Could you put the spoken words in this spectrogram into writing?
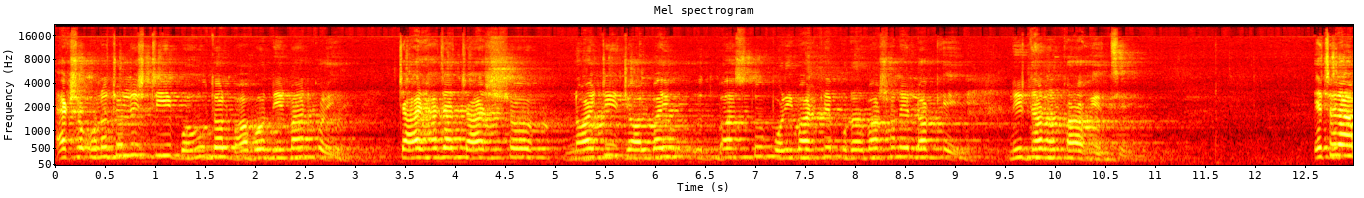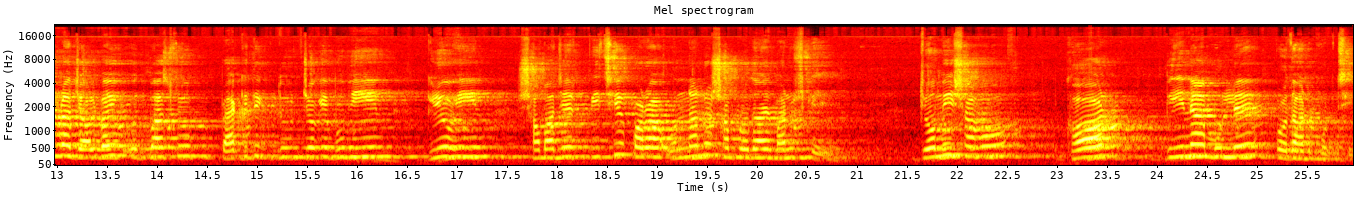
একশো উনচল্লিশটি বহুতল ভবন নির্মাণ করে চার হাজার চারশো নয়টি জলবায়ু উদ্বাস্তু পরিবারকে পুনর্বাসনের লক্ষ্যে নির্ধারণ করা হয়েছে। এছাড়া আমরা জলবায়ু উদ্বাস্তু প্রাকৃতিক দুর্যোগে ভূমিহীন, গৃহহীন, সমাজের পিছিয়ে পড়া অন্যান্য সম্প্রদায়ের মানুষকে জমি সহ ঘর বিনামূল্যে প্রদান করছি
